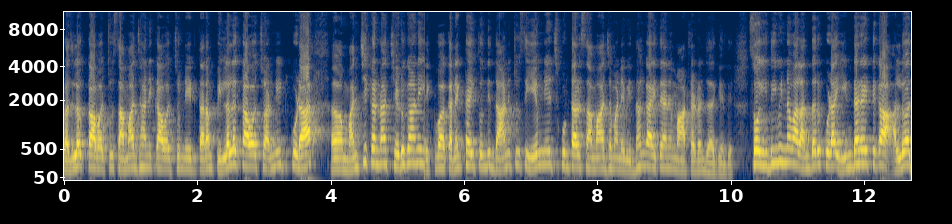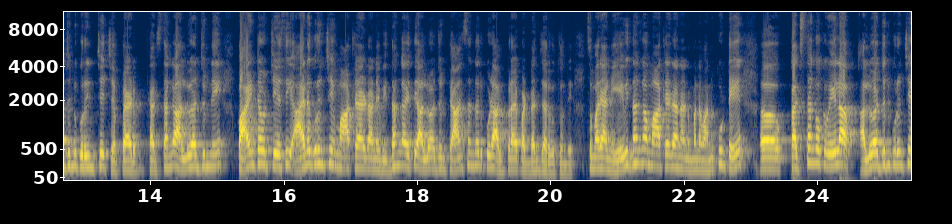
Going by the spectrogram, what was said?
ప్రజలకు కావచ్చు సమాజానికి కావచ్చు నేటి తరం పిల్లలకు కావచ్చు అన్నిటి కూడా మంచి కన్నా చెడుగానే ఎక్కువ కనెక్ట్ అవుతుంది దాన్ని చూసి ఏం నేర్చుకుంటారు సమాజం అనే విధంగా అయితే అని మాట్లాడడం జరిగింది. సో ఇది విన్న వాళ్ళందరూ కూడా ఇండైరెక్ట్గా అల్లు అర్జున్ గురించే చెప్పాడు. ఖచ్చితంగా అల్లు అర్జున్ని పాయింట్అవుట్ చేసి ఆయన గురించే మాట్లాడాడు అనే విధంగా అయితే అల్లు అర్జున్ ఫ్యాన్స్ అందరూ కూడా అభిప్రాయపడడం జరుగుతుంది. సో మరి ఆయన ఏ విధంగా మాట్లాడానని మనం అనుకుంటే ఖచ్చితంగా ఒకవేళ అల్లు అర్జున్ గురించే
